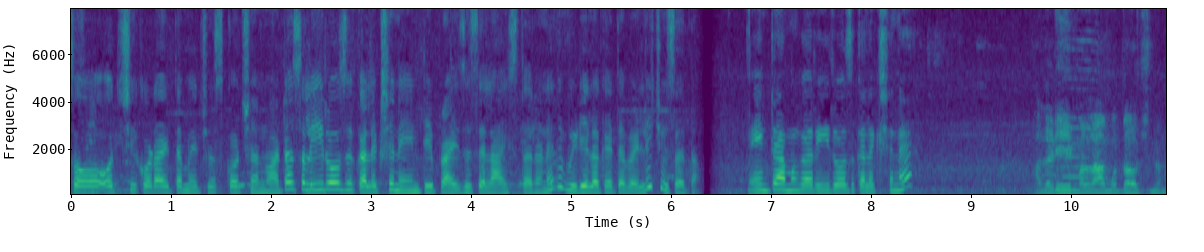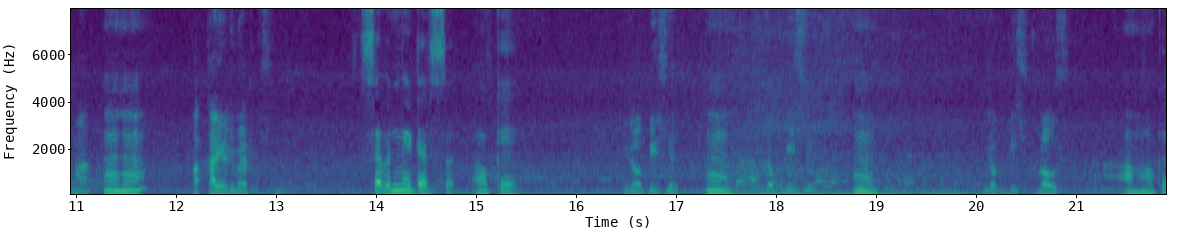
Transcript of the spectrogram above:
సో వచ్చి కూడా అయితే మీరు చూసుకోవచ్చు అనమాట అసలు ఈ రోజు కలెక్షన్ ఏంటి ప్రైజెస్ ఎలా ఇస్తారు అనేది వీడియోలోకి అయితే వెళ్ళి చూసేద్దాం. ఏంటి అమ్మగారు ఈ రోజు కలెక్షనే? ఆల్రెడీ మళ్ళా ముద్ద వచ్చిందమ్మా. పక్కా ఏడు మీటర్ వస్తుంది. Seven metres. ఓకే. ఇదొక పీస్ ఇదొక పీస్ ఇదొక పీస్ బ్లౌజ్ ఓకే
